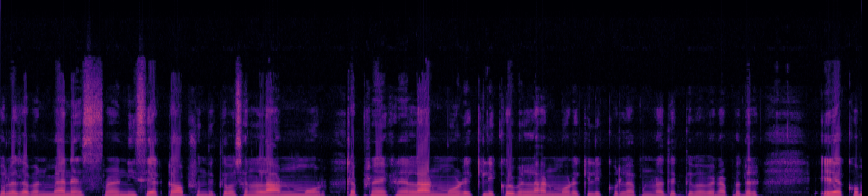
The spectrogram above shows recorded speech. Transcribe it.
চলে যাবেন ম্যানেজ আপনারা নিচে একটা অপশন দেখতে পাচ্ছেন লার্ন মোর আপনারা এখানে লার্ন মোরে ক্লিক করবেন। লার্ন মোরে ক্লিক করলে আপনারা দেখতে পাবেন আপনাদের এরকম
